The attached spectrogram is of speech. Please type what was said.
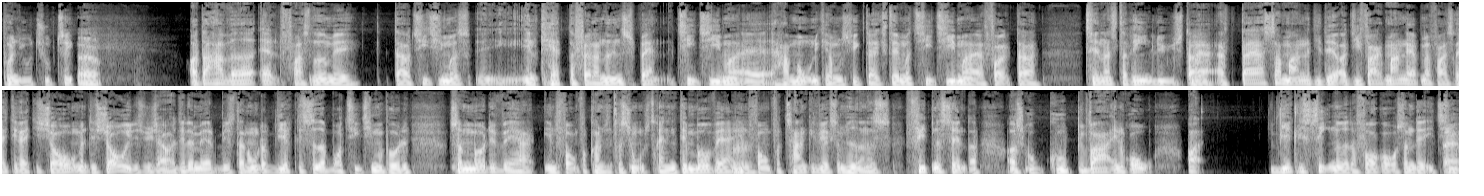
på en YouTube-ting. ja. Og der har været alt fra sådan noget med, der er jo 10 timers, øh, en kat, der falder ned i en spand, 10 timer af harmonikamusik, der ikke stemmer, 10 timer af folk, der tænder sterinlys. Der, Mm. er, altså, der er så mange af de der, og de er faktisk, mange af dem er faktisk rigtig, rigtig sjove, men det sjove i det, synes jeg, er det der med, at hvis der er nogen, der virkelig sidder og bruger 10 timer på det, så må det være en form for koncentrationstræning. Det må være mm. en form for tankevirksomhedernes fitnesscenter, og skulle kunne bevare en ro, og virkelig se noget, der foregår sådan der i 10, Ja. ja.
